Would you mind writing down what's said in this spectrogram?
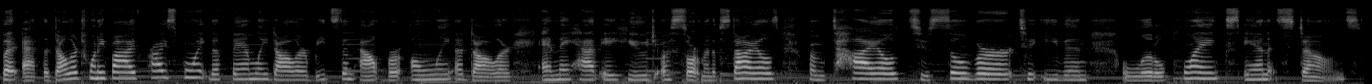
but at the $1.25 price point, the Family Dollar beats them out for only a dollar. And they have a huge assortment of styles from tile to silver to even little planks and stones.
